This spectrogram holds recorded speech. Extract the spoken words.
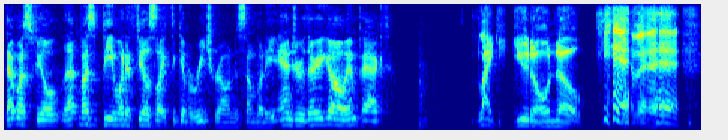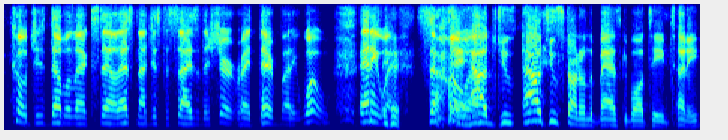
That must feel that must be what it feels like to give a reach around to somebody. Andrew, there you go, impact. Like you don't know. Yeah, man. Coach is double XL. That's not just the size of the shirt right there, buddy. Whoa. Anyway, so Hey, uh, how'd you how'd you start on the basketball team, Tutty?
